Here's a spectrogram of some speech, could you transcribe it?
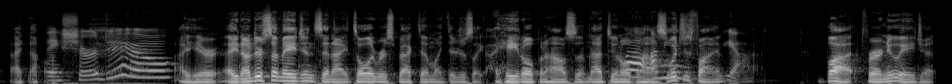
I know. they sure do. I hear. You know, there's some agents, and I totally respect them. Like they're just like, I hate open houses. I'm not doing open Well, I houses, which is fine. Yeah. But for a new agent,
